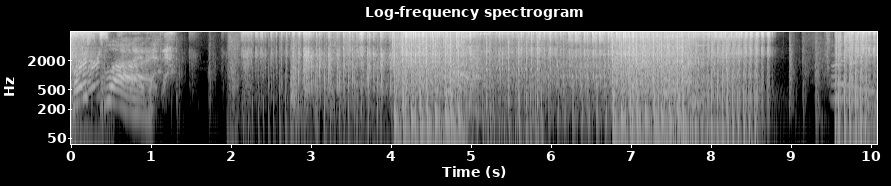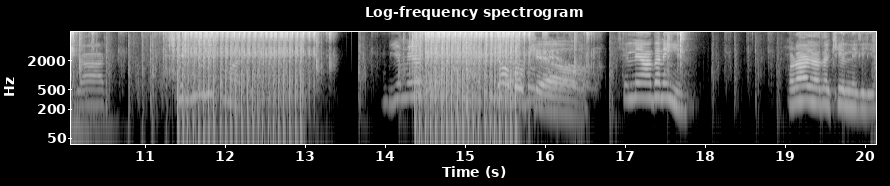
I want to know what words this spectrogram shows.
First blood. अरे यार इसने यूँ ही मार दिया। ये मेरा Double kill. खेलने आता नहीं है। और आ जाता है खेलने के लिए।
